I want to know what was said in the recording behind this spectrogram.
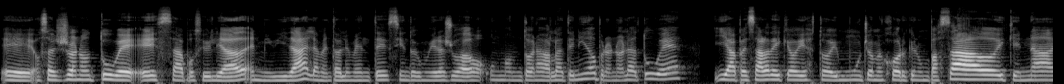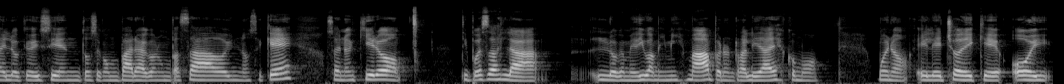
Eh, o sea, yo no tuve esa posibilidad en mi vida, lamentablemente siento que me hubiera ayudado un montón haberla tenido, pero no la tuve. Y a pesar de que hoy estoy mucho mejor que en un pasado y que nada de lo que hoy siento se compara con un pasado y no sé qué, o sea, no quiero, tipo, eso es la, lo que me digo a mí misma, pero en realidad es como, bueno, el hecho de que hoy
